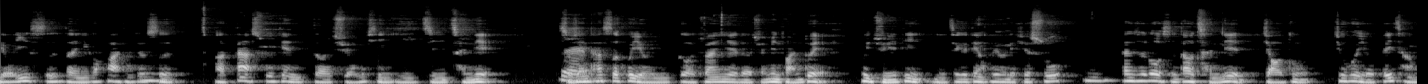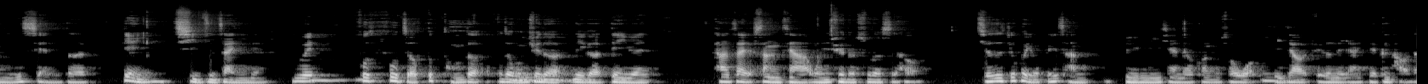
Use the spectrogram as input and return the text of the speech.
有意思的一个话题，就是啊，大书店的选品以及陈列。首先，它是会有一个专业的选品团队，会决定你这个店会有哪些书。嗯。但是落实到陈列角度，就会有非常明显的电影气质在里面，因为负负责不同的负责文学的那个店员。他在上架文学的书的时候，其实就会有非常比明显的，可能说我比较觉得哪样一些更好的，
